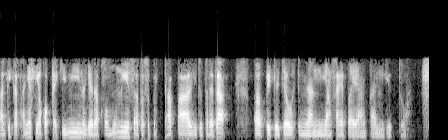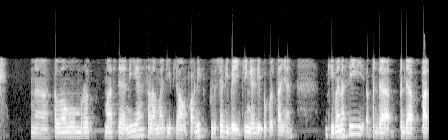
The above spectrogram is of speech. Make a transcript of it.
nanti katanya Tiongkok kayak gini negara komunis atau seperti apa gitu ternyata uh, beda jauh dengan yang saya bayangkan gitu. Nah kalau menurut Mas Dani ya selama di Tiongkok nih khususnya di Beijing ya di ibu kotanya gimana sih pendapat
